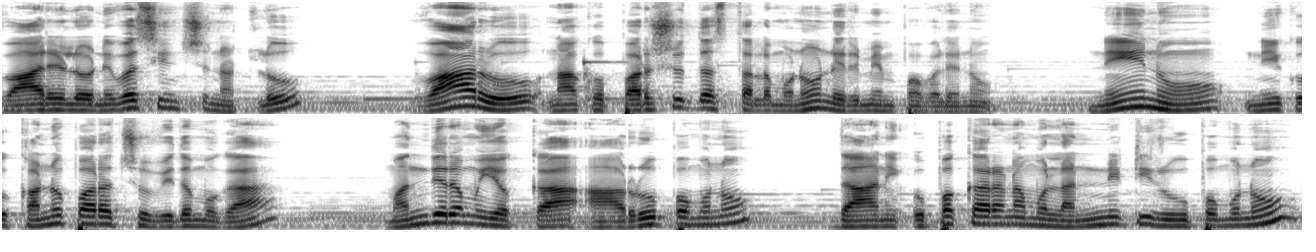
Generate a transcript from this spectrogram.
వారిలో నివసించినట్లు వారు నాకు పరిశుద్ధ స్థలమును నిర్మింపవలెను. నేను నీకు కనుపరచు విధముగా మందిరము యొక్క ఆ రూపమును దాని ఉపకరణములన్నిటి రూపమును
